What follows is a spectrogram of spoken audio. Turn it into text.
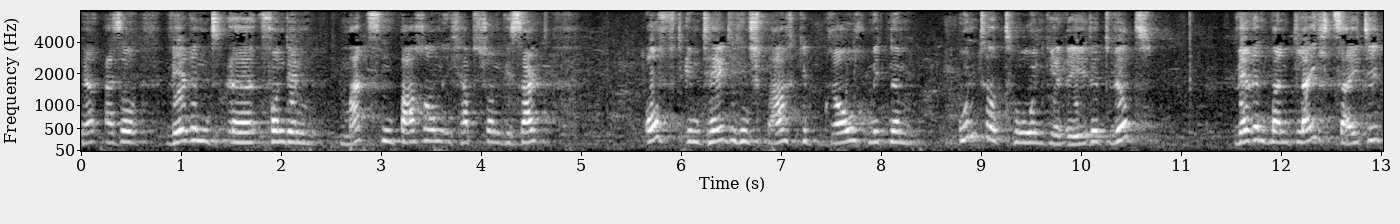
Ja, also während äh, von den Matzenbachern, ich habe es schon gesagt, oft im täglichen Sprachgebrauch mit einem Unterton geredet wird, während man gleichzeitig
